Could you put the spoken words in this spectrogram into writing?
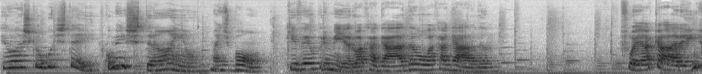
Eu acho que eu gostei. Ficou meio estranho, mas bom, que veio primeiro, a cagada ou a cagada? Foi a Karen.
